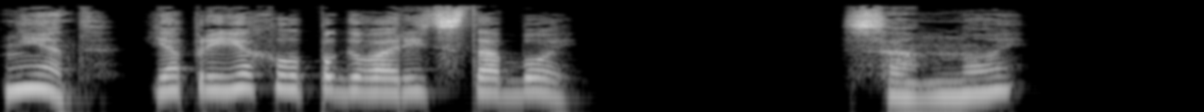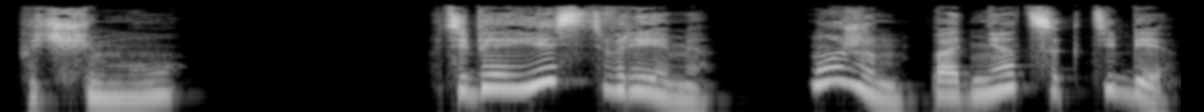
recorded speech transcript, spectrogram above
«Нет, я приехала поговорить с тобой». «Со мной? Почему?» «У тебя есть время? Можем подняться к тебе?»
